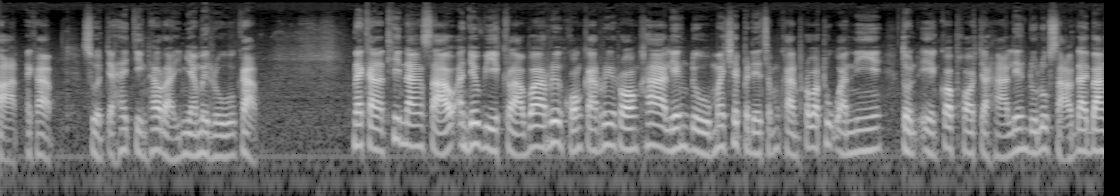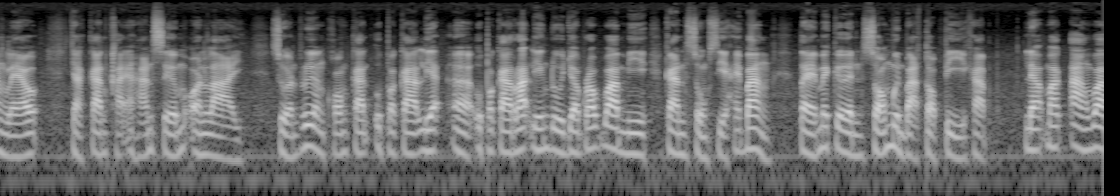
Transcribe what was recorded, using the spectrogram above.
บาทนะครับ ส่วนจะให้จริงเท่าไหร่ยังไม่รู้ครับ ในขณะที่นางสาวอัญวีกล่าวว่าเรื่องของการเรียกร้องค่าเลี้ยงดูไม่ใช่ประเด็นสำคัญเพราะว่าทุกวันนี้ตนเองก็พอจะหาเลี้ยงดูลูกสาวได้บ้างแล้ว จากการขายอาหารเสริมออนไลน์ ส่วนเรื่องของการอุปการเลี้ยอุปการะเลี้ยงดูยอมรับว่ามีการส่งเสียให้บ้าง แต่ไม่เกิน 20,000 บาทต่อปีครับ และมักอ้างว่า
